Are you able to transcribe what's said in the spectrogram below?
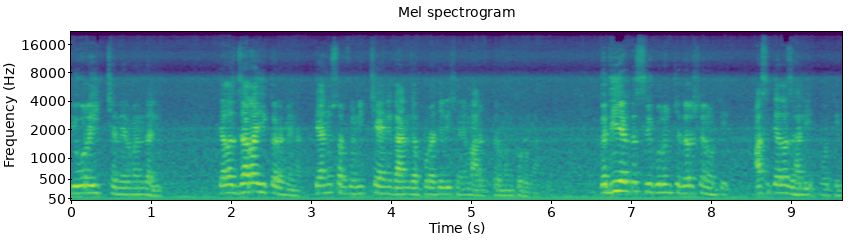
तीव्र इच्छा निर्माण झाली. त्याला जराही करमेना त्यानुसार तो निश्चयाने गाणगापुराच्या दिशेने मार्गक्रमण करू लागला. कधी एकदा श्रीगुरूंचे दर्शन होते असं त्याला झाले होते.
